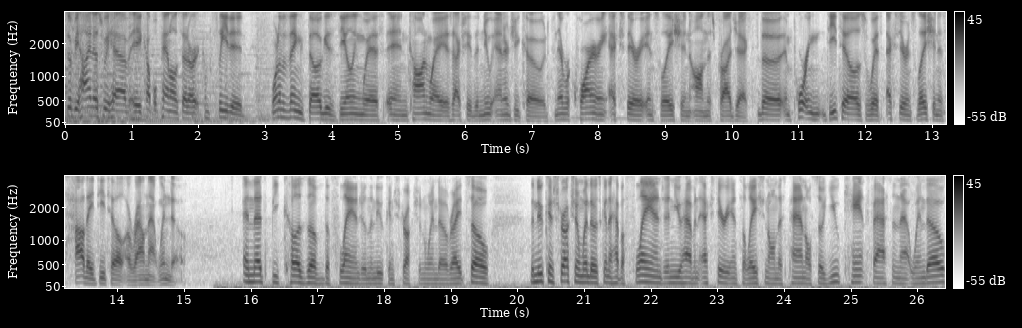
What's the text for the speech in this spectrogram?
So behind us we have a couple panels that are completed. One of the things Doug is dealing with in Conway is actually the new energy code. And they're requiring exterior insulation on this project. The important details with exterior insulation is how they detail around that window and that's because of the flange in the new construction window, right? So the new construction window is going to have a flange and you have an exterior insulation on this panel so you can't fasten that window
